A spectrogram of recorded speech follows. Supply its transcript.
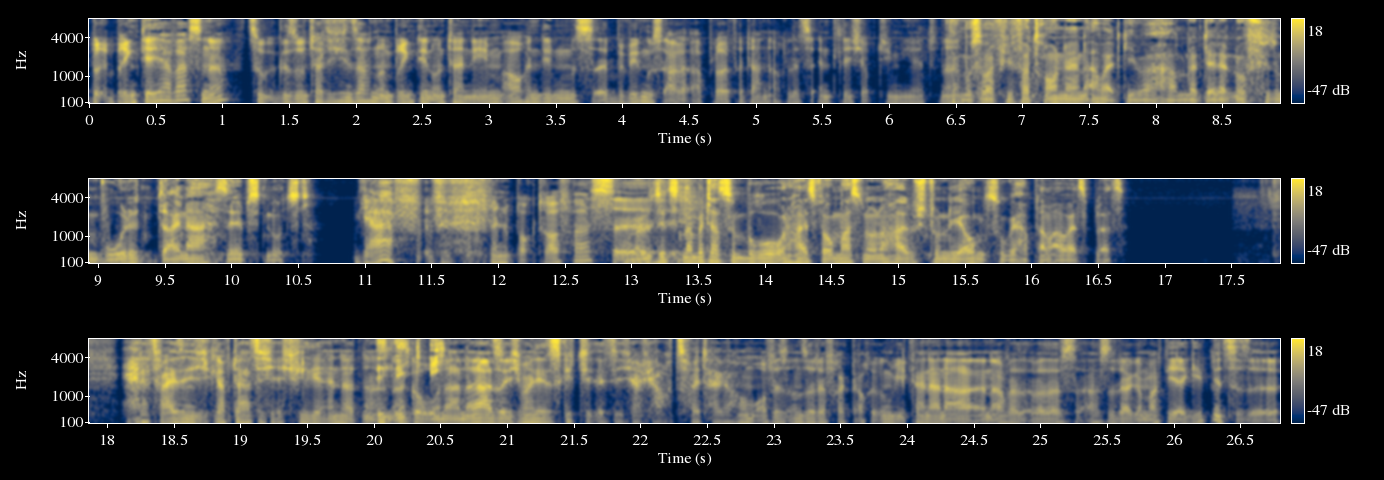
bringt dir ja was, ne, zu gesundheitlichen Sachen und bringt den Unternehmen auch, indem es äh, Bewegungsabläufe dann auch letztendlich optimiert. Ne? Da muss aber viel Vertrauen in deinen Arbeitgeber haben, dass der das nur für zum Wohle deiner selbst nutzt. Ja, wenn du Bock drauf hast. Oder du sitzt äh, nachmittags im Büro und heißt, warum hast du nur eine halbe Stunde die Augen zugehabt am Arbeitsplatz? Ja, das weiß ich nicht. Ich glaube, da hat sich echt viel geändert nach, nach Corona. Ne? Also ich meine, es gibt, ich habe ja auch zwei Tage Homeoffice und so, da fragt auch irgendwie keiner nach, nach was, was hast du da gemacht, die Ergebnisse.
